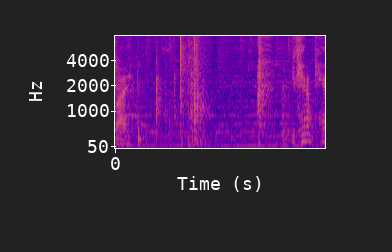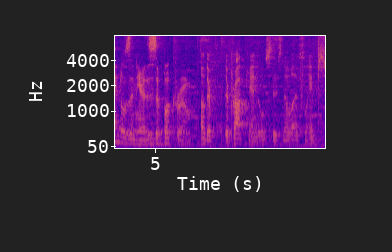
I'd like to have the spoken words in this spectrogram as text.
bye. You can't have candles in here. This is a book room. Oh, they're they're prop candles. There's no live flames.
